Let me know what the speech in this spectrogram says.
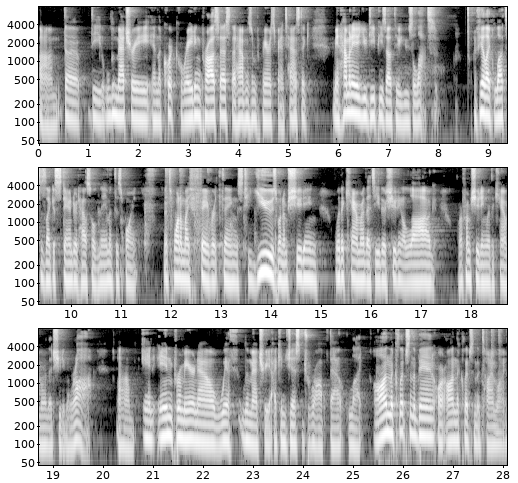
Um, the the Lumetri and the quick grading process that happens in Premiere is fantastic. I mean, how many of you DPs out there use LUTs? I feel like LUTs is like a standard household name at this point. It's one of my favorite things to use when I'm shooting with a camera that's either shooting a log or if I'm shooting with a camera that's shooting raw. Um, and in Premiere now with Lumetri, I can just drop that LUT on the clips in the bin or on the clips in the timeline.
